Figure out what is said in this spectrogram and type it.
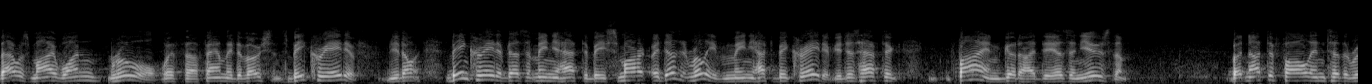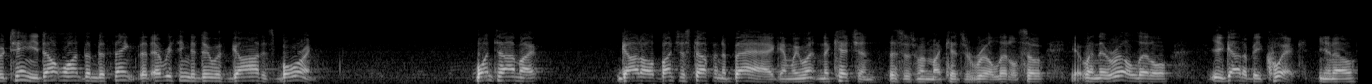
That was my one rule with uh, family devotions. Be creative. You don't. Being creative doesn't mean you have to be smart. It doesn't really even mean you have to be creative. You just have to find good ideas and use them, but not to fall into the routine. You don't want them to think that everything to do with God is boring. One time I got a bunch of stuff in a bag and we went in the kitchen. This is when my kids were real little. So when they're real little, you got to be quick, you know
